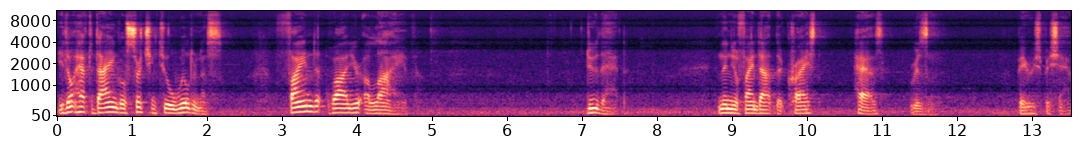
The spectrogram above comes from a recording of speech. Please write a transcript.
You don't have to die and go searching to a wilderness. Find it while you're alive. Do that. And then you'll find out that Christ has risen. Berush B'Shem.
